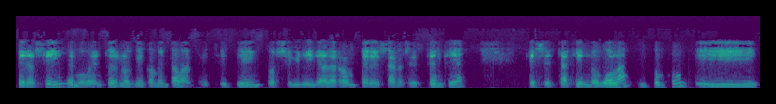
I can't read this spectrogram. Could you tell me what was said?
pero sí, de momento es lo que comentaba al principio, imposibilidad de romper esa resistencia que se está haciendo bola un poco y,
